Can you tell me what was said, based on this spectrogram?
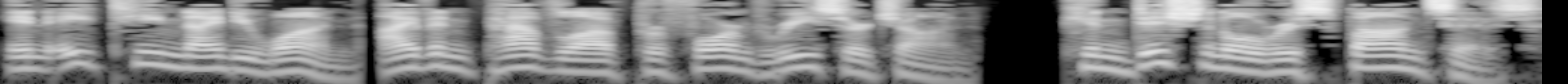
In 1891, Ivan Pavlov performed research on "...conditional responses."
